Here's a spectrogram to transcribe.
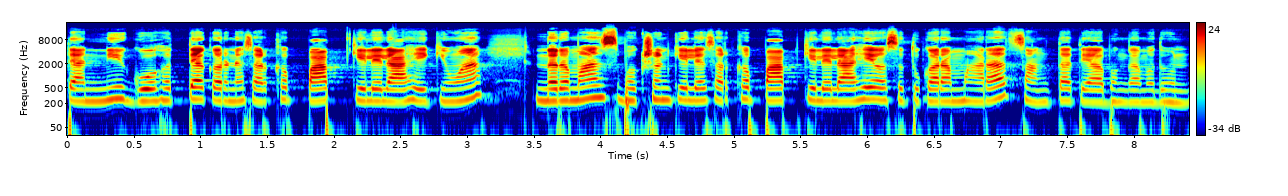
त्यांनी गोहत्या करण्यासारखं पाप केलेलं आहे किंवा नरमांस भक्षण केल्यासारखं पाप केलेलं आहे असं तुकाराम महाराज सांगतात या अभंगामधून.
